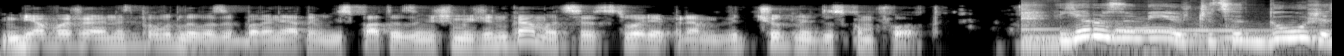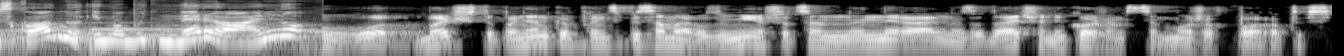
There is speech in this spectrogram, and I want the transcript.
я вважаю несправедливо забороняти мені спати з іншими жінками. Це створює прям відчутний дискомфорт. Я розумію, що це дуже складно і, мабуть, нереально. Ну, от, бачите, панянка, в принципі, сама розуміє, що це не- нереальна задача, не кожен з цим може впоратись.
